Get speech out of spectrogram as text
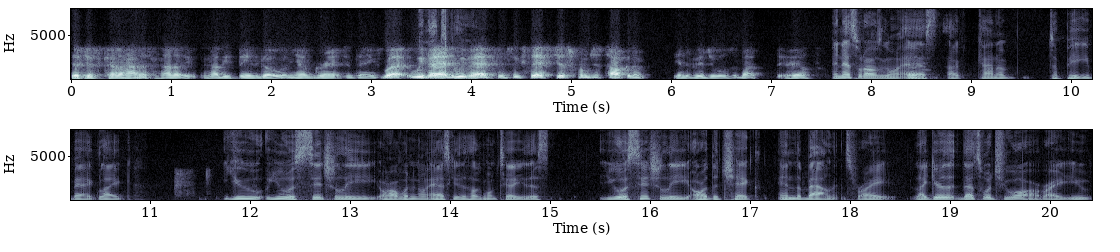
that's just kind of how the, how the, how these things go when you have grants and things. But we've had we've had some success just from just talking to individuals about their health. And that's what I was going to ask. I kind of to piggyback, like you you essentially, or I wasn't gonna ask you this. I was gonna tell you this. You essentially are the check and the balance, right? Like you're that's what you are, right? You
